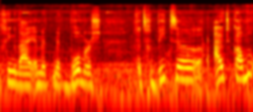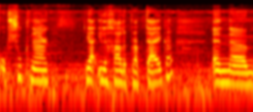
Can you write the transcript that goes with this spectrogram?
gingen wij en met, met brommers het gebied uh, uitkammen op zoek naar ja, illegale praktijken. En ehm,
